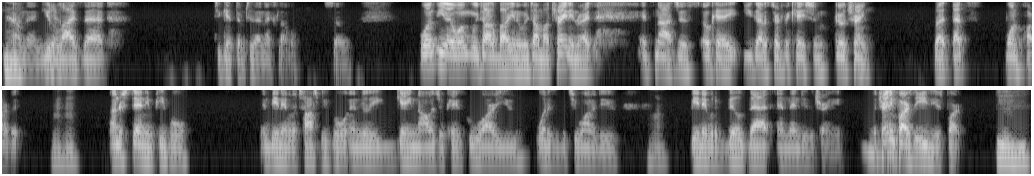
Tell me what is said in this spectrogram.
Yeah. and then utilize that to get them to that next level. So, when you know when we talk about you know we talk about training, right? It's not just okay, you got a certification, go train, right? That's one part of it Mm-hmm. understanding people and being able to talk to people and really gain knowledge okay who are you what is it that you want to do Mhm. being able to build that and then do the training the training part is the easiest part Mhm.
